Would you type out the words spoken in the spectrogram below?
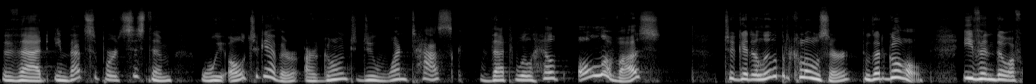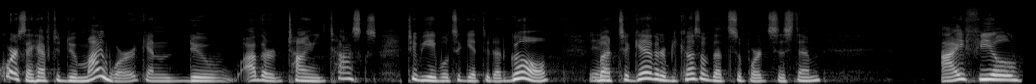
That in that support system, we all together are going to do one task that will help all of us to get a little bit closer to that goal. Even though, of course, I have to do my work and do other tiny tasks to be able to get to that goal. But together, because of that support system, I feel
